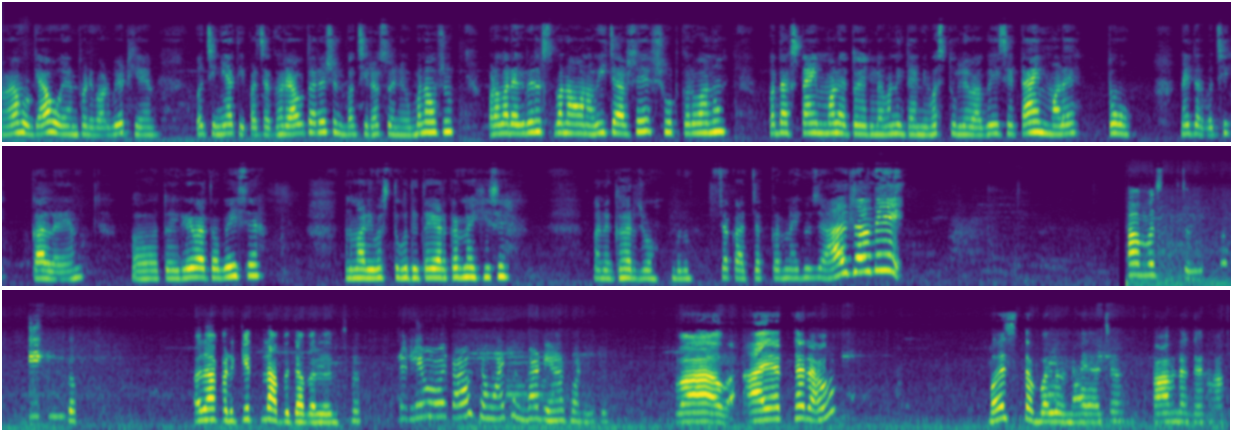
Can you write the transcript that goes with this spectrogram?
રાહુલ કે આવો એમ થોડી વાર બેઠીએ એમ. પછી ત્યાંથી પાછા ઘરે આવતા રહેશે ને પછી રસોઈ ને એવું બનાવશું. પણ અમારે રીલ્સ બનાવવાનો વિચાર છે શૂટ કરવાનો. કદાચ ટાઈમ મળે તો એટલે વનિતાની વસ્તુ લેવા ગઈ છે. ટાઈમ મળે તો. નહીતર પછી કાલે એમ. તો એ લેવા તો ગઈ છે. અને મારી વસ્તુ બધી તૈયાર કરી નાખી છે. અને ઘર જો બધું ચકાચક કરી નાખ્યું છે. હાલ જલ્દી! હા મસ્ત. અરે આપણે કેટલા બધા બલૂન છે. લેવા હોય તો આવશે હું ગાડી હાંકવાની છે. વાહ વાહ. આયા ખરા હો. મસ્ત બલૂન આયા છે ભાવનગરમાં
